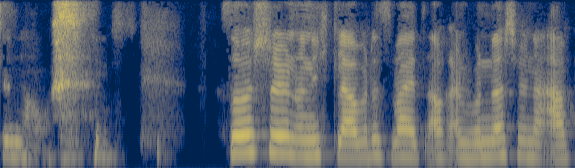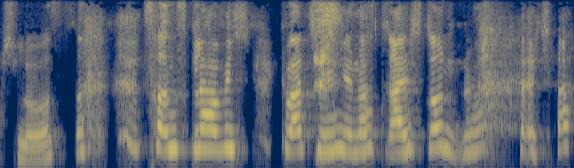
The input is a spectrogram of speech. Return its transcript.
genau. So schön und ich glaube, das war jetzt auch ein wunderschöner Abschluss. Sonst glaube ich, quatschen wir hier noch drei Stunden weiter.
